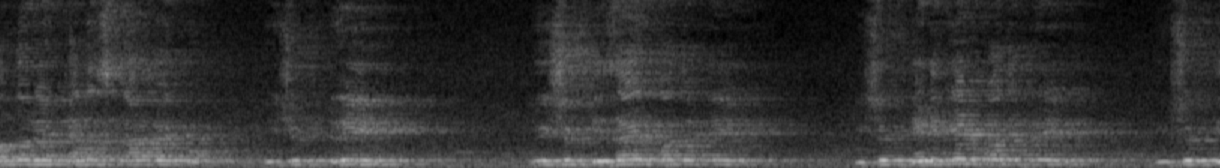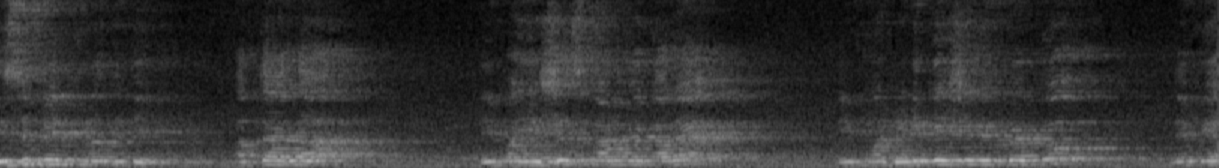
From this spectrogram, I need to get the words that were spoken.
ಒಂದು ನೀವು ಕನಸು ಕಾಣಬೇಕು. You should dream you should desire for the dream you should dedicate for the dream you should discipline for the dream ಅರ್ಥ ಇಲ್ಲ ನಿಮ್ಮ ಯಶಸ್ಸು ಕಾಣಬೇಕಾದ್ರೆ ನಿಮ್ಮ ಡೆಡಿಕೇಶನ್ ಇರಬೇಕು, ನಿಮಗೆ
